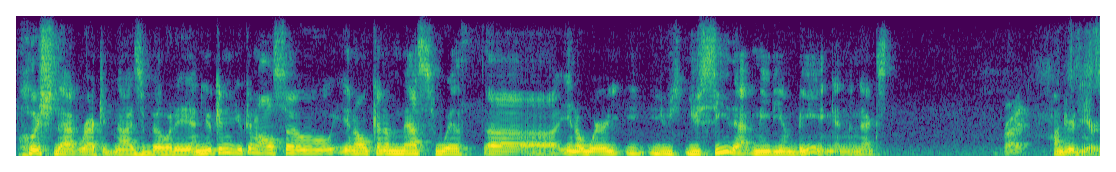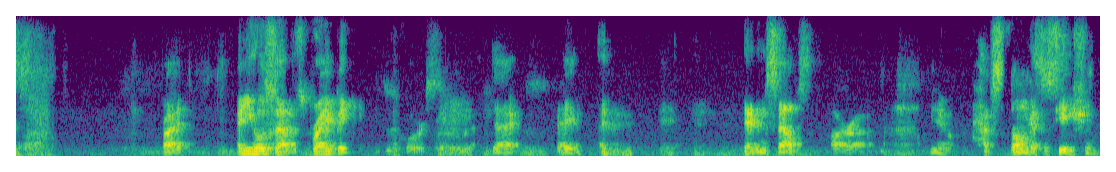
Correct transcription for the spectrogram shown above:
push that recognizability and you can you can also you know kind of mess with uh, you know where you, you you see that medium being in the next right. 100 years. Right. And you also have the spray paintings, of course, that they, they themselves are, uh, you know, have strong association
